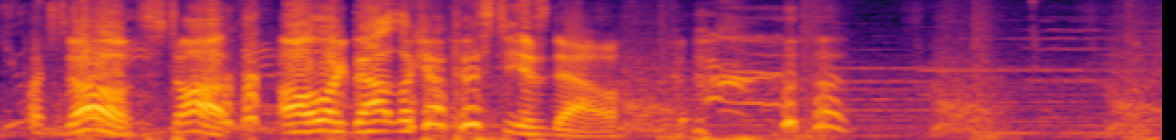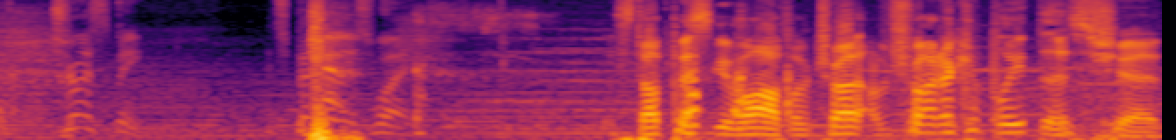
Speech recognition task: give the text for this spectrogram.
You Punch No, tiger. stop! Oh look now look how pissed he is now. Trust me. It's better this way. Stop pissing him off. I'm trying I'm trying to complete this shit.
